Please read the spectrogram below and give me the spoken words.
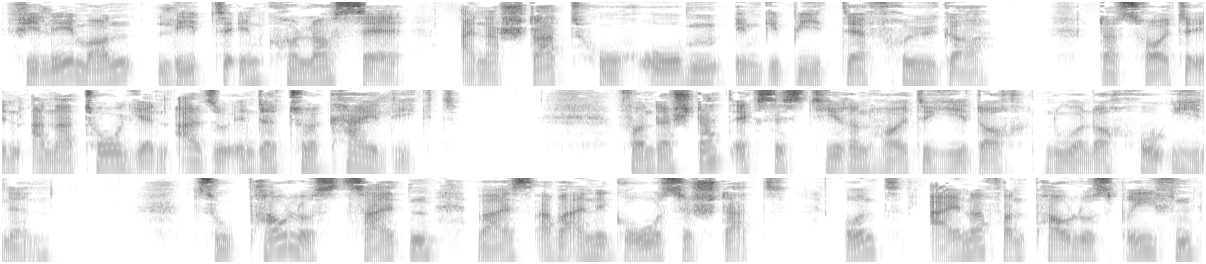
Philemon lebte in Kolosse, einer Stadt hoch oben im Gebiet der Phryger, das heute in Anatolien, also in der Türkei liegt. Von der Stadt existieren heute jedoch nur noch Ruinen. Zu Paulus Zeiten war es aber eine große Stadt, und einer von Paulus Briefen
